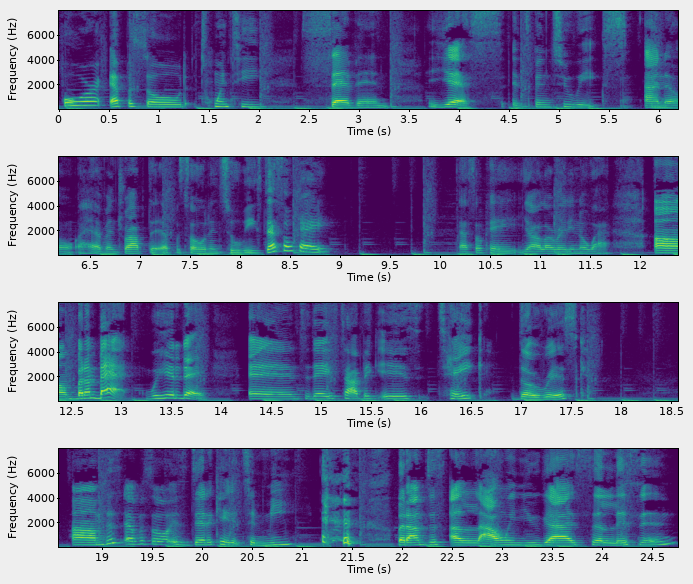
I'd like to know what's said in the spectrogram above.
four, episode 27. Yes, it's been two weeks. I know I haven't dropped the episode in two weeks. That's okay. That's okay. Y'all already know why. Um, but I'm back. We're here today. And today's topic is take the risk. Um, this episode is dedicated to me but I'm just allowing you guys to listen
